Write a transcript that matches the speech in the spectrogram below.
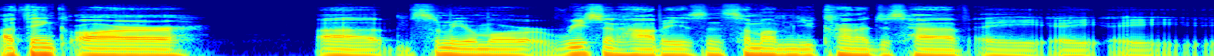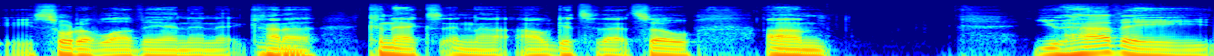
I think are uh, some of your more recent hobbies and some of them you kind of just have a, a, a, a sort of love in and it kind of connects and uh, I'll get to that. So um, you have a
